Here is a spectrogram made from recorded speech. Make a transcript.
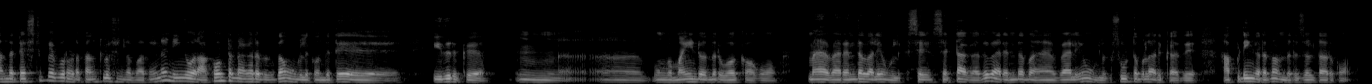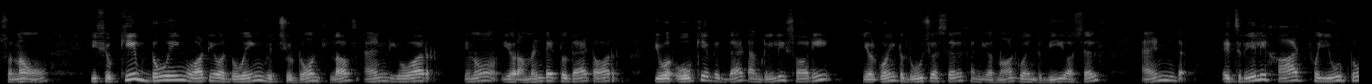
அந்த டெஸ்ட் பேப்பரோட கன்க்ளூஷனில் பார்த்தீங்கன்னா நீங்கள் ஒரு அக்கௌண்டன்ட் ஆகிறதுக்கு தான் உங்களுக்கு வந்துட்டு இது இருக்குது உங்கள் மைண்ட் வந்துட்டு ஒர்க் ஆகும் மே வேறு எந்த வேலையும் உங்களுக்கு செ செட் ஆகாது வேறு எந்த வேலையும் உங்களுக்கு சூட்டபுளாக இருக்காது அப்படிங்கிறது அந்த ரிசல்ட்டாக இருக்கும் so no if you keep doing what you are doing which you don't love and you are you know you're amended to that are you are okay with that I'm really sorry you are going to lose yourself and you are not going to be yourself and it's really hard for you to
